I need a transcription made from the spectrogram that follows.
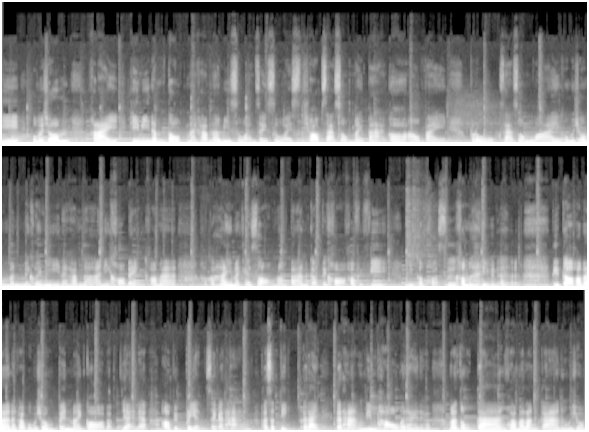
ดีคุณผู้ชมใครที่มีน้ำตกนะครับนะมีสวนสวยๆ ชอบสะสมไม้ป่าก็เอาไปปลูกสะสมไว้คุณผู้ชมมันไม่ค่อยมีนะครับนะอันนี้ขอแบ่งเขามา เขาก็ให้มาแค่2เนาะปานกลับไปขอเขาฟรีๆนี่ก็ขอซื้อเข้ามาอยู่นะ ติดต่อเข้ามานะครับคุณผู้ชมเป็นไม้กอแบบใหญ่แล้ว เอาไปเปลี่ยนใส่กระถางพลาสติกก็ได้กระถางดินเผาก็ได้นะครับ มาตรงกลางความอลังการคุณผู้ชม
